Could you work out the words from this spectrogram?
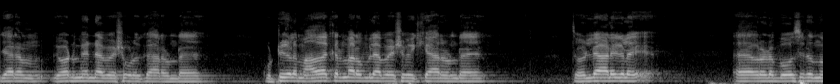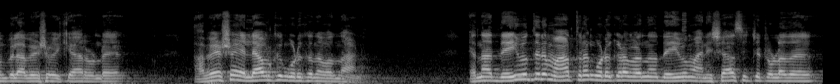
ജനം ഗവൺമെന്റ് അപേക്ഷ കൊടുക്കാറുണ്ട് കുട്ടികൾ മാതാക്കന്മാർ മുമ്പിൽ അപേക്ഷ വയ്ക്കാറുണ്ട് തൊഴിലാളികൾ അവരുടെ ബോസിന് മുമ്പിൽ അപേക്ഷ വയ്ക്കാറുണ്ട്. അപേക്ഷ എല്ലാവർക്കും കൊടുക്കുന്ന ഒന്നാണ്. എന്നാൽ ദൈവത്തിന് മാത്രം കൊടുക്കണമെന്ന് ദൈവം അനുശാസിച്ചിട്ടുള്ളത്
